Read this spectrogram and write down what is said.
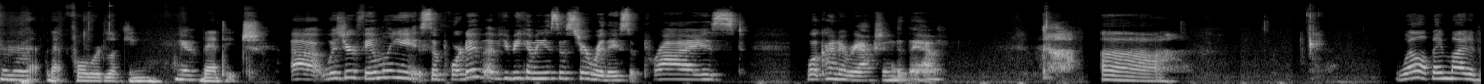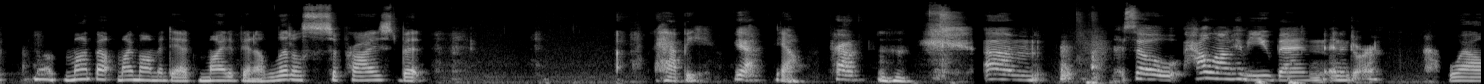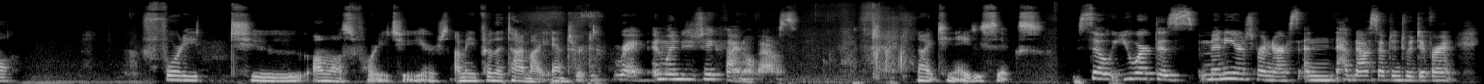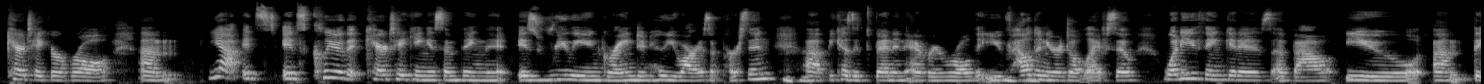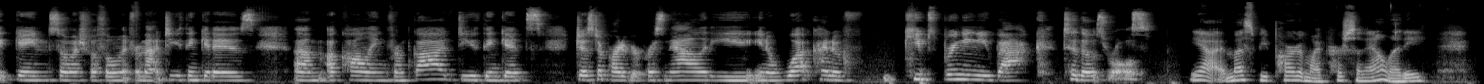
that, that forward looking yeah. vantage uh, was your family supportive of you becoming a sister were they surprised what kind of reaction did they have uh well they might have my, my mom and dad might have been a little surprised but happy yeah yeah proud. Mm-hmm. Um, so, how long have you been an adorer? Well, 42, almost 42 years. I mean, from the time I entered. Right. And when did you take final vows? 1986. So you worked as many years for a nurse and have now stepped into a different caretaker role. Um, yeah, it's it's clear that caretaking is something that is really ingrained in who you are as a person mm-hmm. uh, because it's been in every role that you've mm-hmm. held in your adult life. So, what do you think it is about you um, that gains so much fulfillment from that? Do you think it is um, a calling from God? Do you think it's just a part of your personality? You know, what kind of keeps bringing you back to those roles? Yeah, it must be part of my personality,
